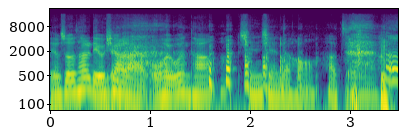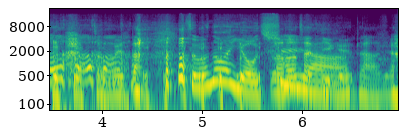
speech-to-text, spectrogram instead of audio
有时候他留下来，我会问他 咸咸的哈，好吃吗？怎么味道？怎么那么有趣然后再啊递？给他这样。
